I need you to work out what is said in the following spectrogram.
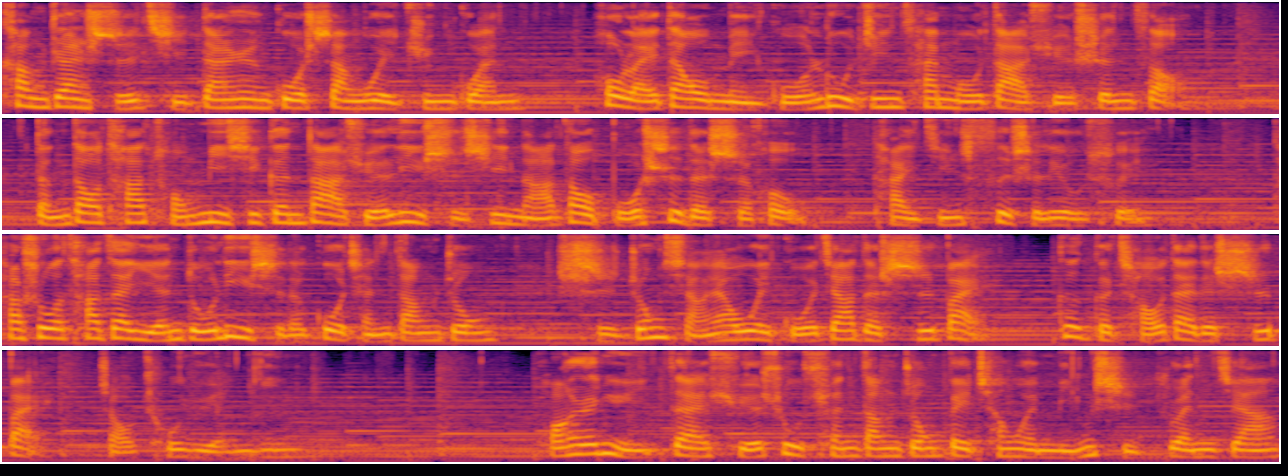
抗战时期担任过上尉军官，后来到美国陆军参谋大学深造。等到他从密西根大学历史系拿到博士的时候，他已经四十六岁。他说他在研读历史的过程当中，始终想要为国家的失败、各个朝代的失败找出原因。黄仁宇在学术圈当中被称为明史专家，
